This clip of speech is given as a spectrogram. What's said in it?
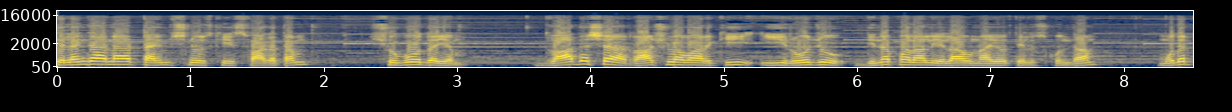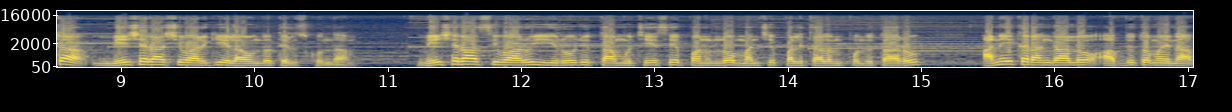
తెలంగాణ టైమ్స్ న్యూస్కి స్వాగతం. శుభోదయం. ద్వాదశ రాశుల వారికి ఈరోజు దినఫలాలు ఎలా ఉన్నాయో తెలుసుకుందాం. మొదట మేషరాశి వారికి ఎలా ఉందో తెలుసుకుందాం. మేషరాశి వారు ఈరోజు తాము చేసే పనుల్లో మంచి ఫలితాలను పొందుతారు. అనేక రంగాల్లో అద్భుతమైన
